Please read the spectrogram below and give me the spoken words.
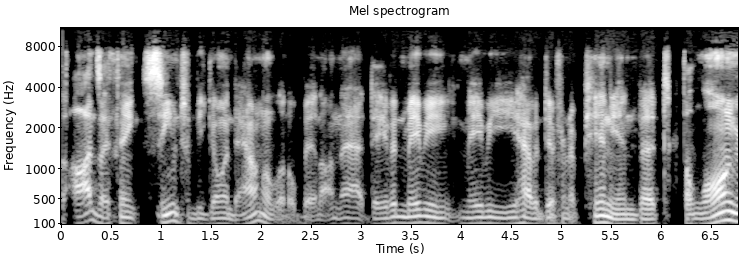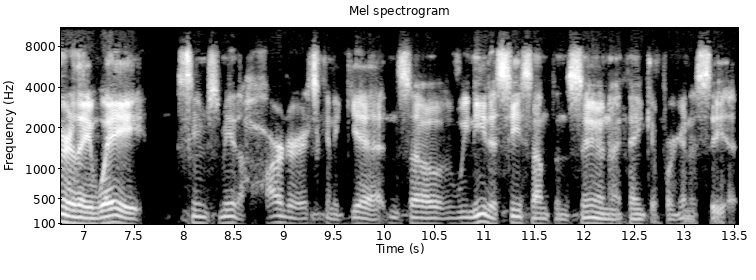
The odds i think seem to be going down a little bit on that david. Maybe maybe you have a different opinion but the longer they wait seems to me the harder it's going to get. And so we need to see something soon i think if we're going to see it.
